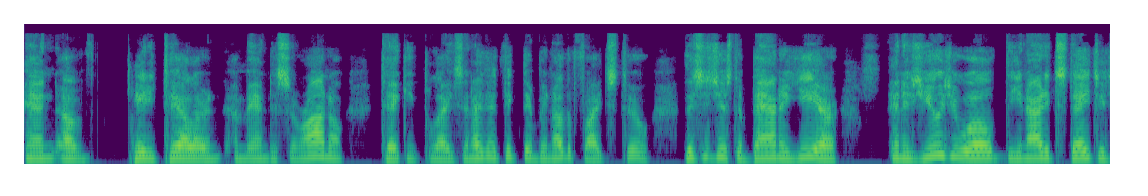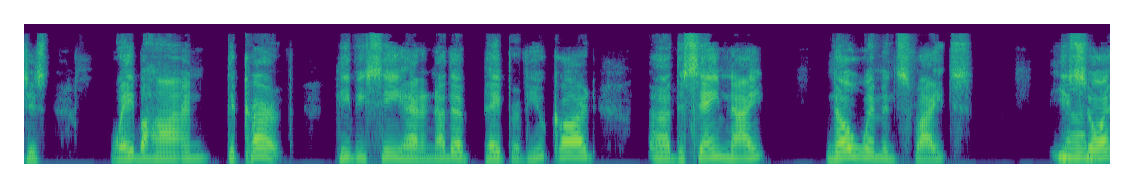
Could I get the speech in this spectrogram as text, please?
and of Katie Taylor and Amanda Serrano taking place. And I, I think there have been other fights too. This is just a banner year. And as usual, the United States is just way behind the curve. PBC had another pay per view card uh, the same night, no women's fights. You None. saw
